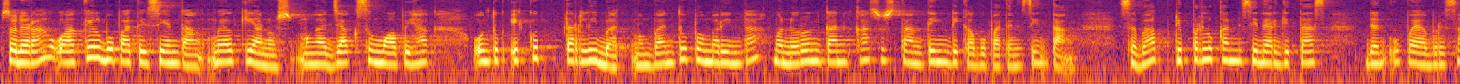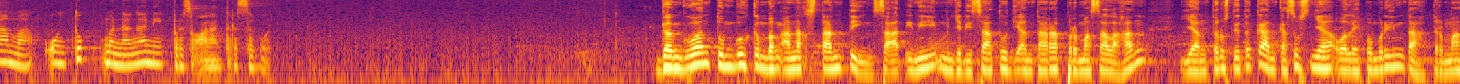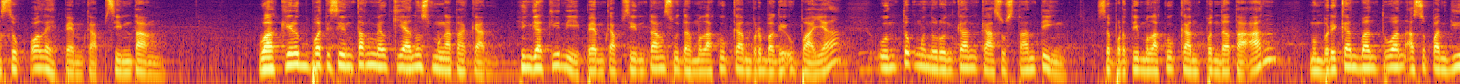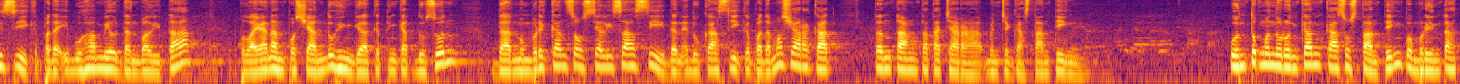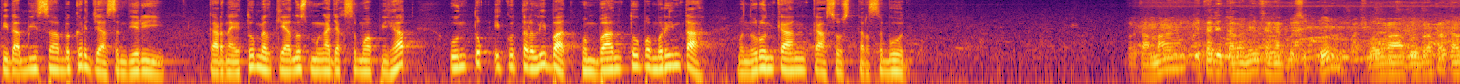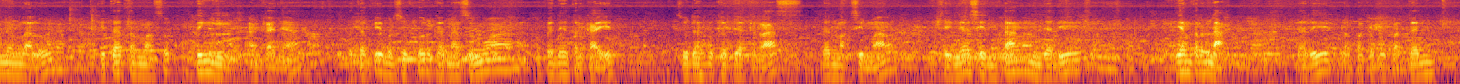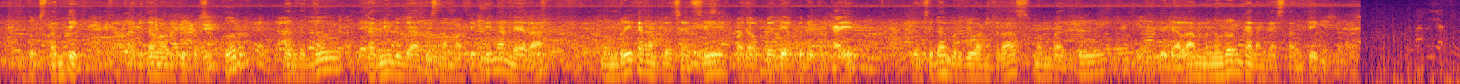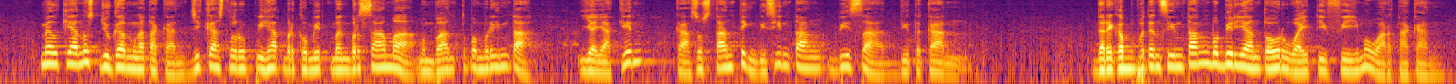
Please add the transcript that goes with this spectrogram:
Saudara Wakil Bupati Sintang Melkianus mengajak semua pihak untuk ikut terlibat membantu pemerintah menurunkan kasus stunting di Kabupaten Sintang sebab diperlukan sinergitas dan upaya bersama untuk menangani persoalan tersebut. Gangguan tumbuh kembang anak stunting saat ini menjadi satu di antara permasalahan yang terus ditekan kasusnya oleh pemerintah termasuk oleh Pemkap Sintang. Wakil Bupati Sintang Melkianus mengatakan, hingga kini Pemkap Sintang sudah melakukan berbagai upaya untuk menurunkan kasus stunting, seperti melakukan pendataan, memberikan bantuan asupan gizi kepada ibu hamil dan balita, pelayanan posyandu hingga ke tingkat dusun, dan memberikan sosialisasi dan edukasi kepada masyarakat tentang tata cara mencegah stunting. Untuk menurunkan kasus stunting, pemerintah tidak bisa bekerja sendiri. Karena itu Melkianus mengajak semua pihak untuk ikut terlibat membantu pemerintah menurunkan kasus tersebut. Pertama, kita di tahun ini sangat bersyukur bahwa beberapa tahun yang lalu kita termasuk tinggi angkanya, tetapi bersyukur karena semua OPD terkait sudah bekerja keras dan maksimal sehingga Sintang menjadi yang terendah dari beberapa kabupaten untuk stunting. Nah, kita wajib bersyukur dan tentu kami juga atas nama pimpinan daerah memberikan apresiasi pada OPD-OPD terkait dan sudah berjuang keras membantu di dalam menurunkan angka stunting. Melkianus juga mengatakan jika seluruh pihak berkomitmen bersama membantu pemerintah, ia yakin kasus stunting di Sintang bisa ditekan. Dari Kabupaten Sintang, Bobirianto, Ruai TV mewartakan.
